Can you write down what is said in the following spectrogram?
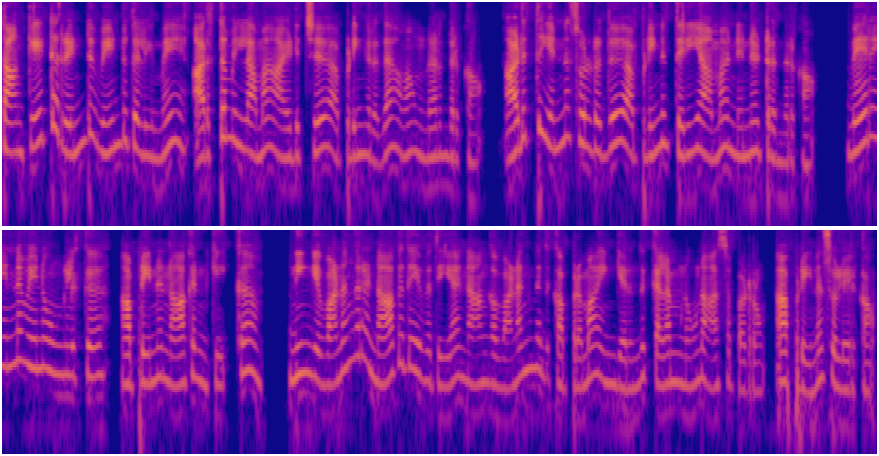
தான் கேட்ட ரெண்டு வேண்டுதலையுமே அர்த்தம் இல்லாம ஆயிடுச்சு அப்படிங்கறத அவன் உணர்ந்திருக்கான். அடுத்து என்ன சொல்றது? அப்படின்னு தெரியாம நின்னுட்டு இருந்திருக்கான் வேற என்ன வேணும் உங்களுக்கு? அப்படின்னு நாகன் கேட்க நீங்க வணங்குற நாகதேவதைய நாங்க வணங்கினதுக்கு அப்புறமா இங்க இருந்து கிளம்பணும்னு ஆசைப்படுறோம் அப்படின்னு சொல்லியிருக்கான்.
